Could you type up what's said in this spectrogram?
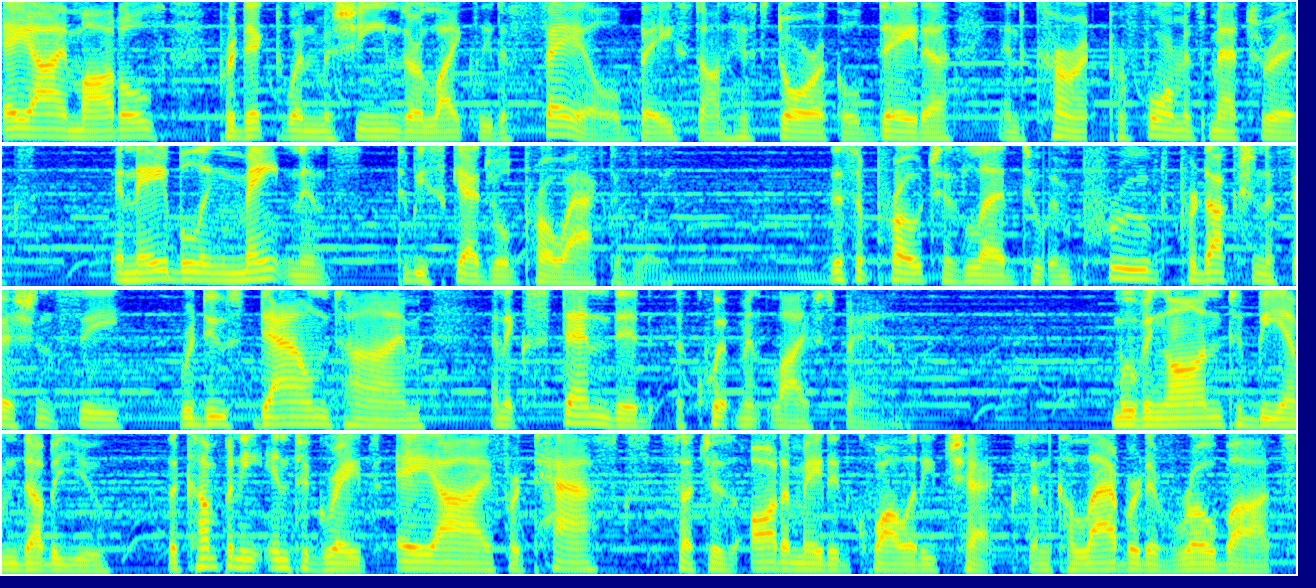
AI models predict when machines are likely to fail based on historical data and current performance metrics, enabling maintenance to be scheduled proactively. This approach has led to improved production efficiency reduced downtime, and extended equipment lifespan. Moving on to BMW, the company integrates AI for tasks such as automated quality checks and collaborative robots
